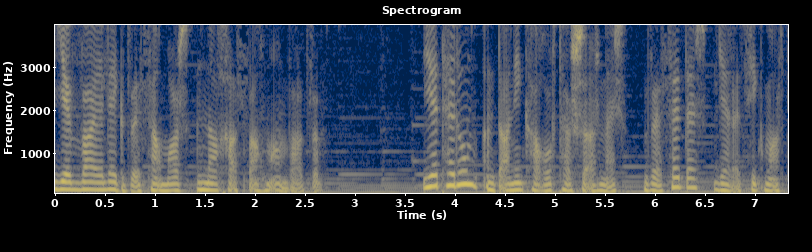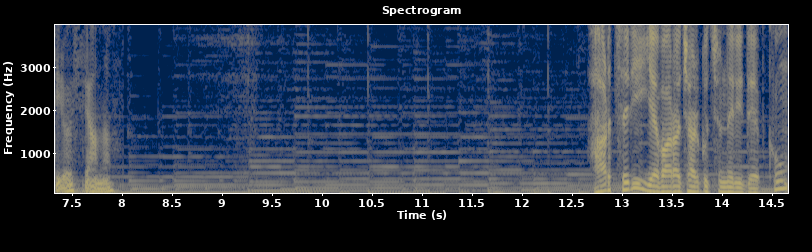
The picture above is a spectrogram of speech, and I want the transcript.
եւ վայելեք ձեզ համար նախասահմանվածը։ Եթերում ընտանիք հաղորդաշարներ։ Ձեզ հետ է Գեղեցիկ Մարտիրոսյանը։ Հարցերի եւ առաջարկությունների դեպքում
